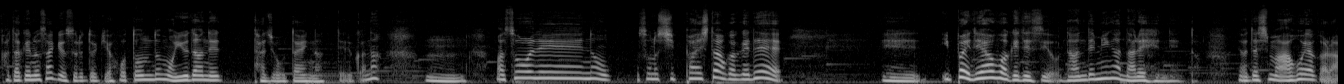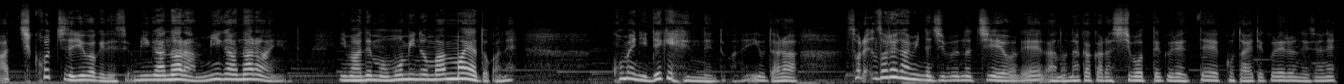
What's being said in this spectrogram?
畑の作業する時はほとんどもう委ねた状態になってるかな、うん。まあ、それのその失敗したおかげで、えー、いっぱい出会うわけですよ。なんで実がなれへんねんと。私もアホやからあっちこっちで言うわけですよ。実がならん実がならん言うて。今でも重みのまんまやとかね。米にでけへんねんとかね言うたらそれぞれがみんな自分の知恵をねあの中から絞ってくれて答えてくれるんですよね。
